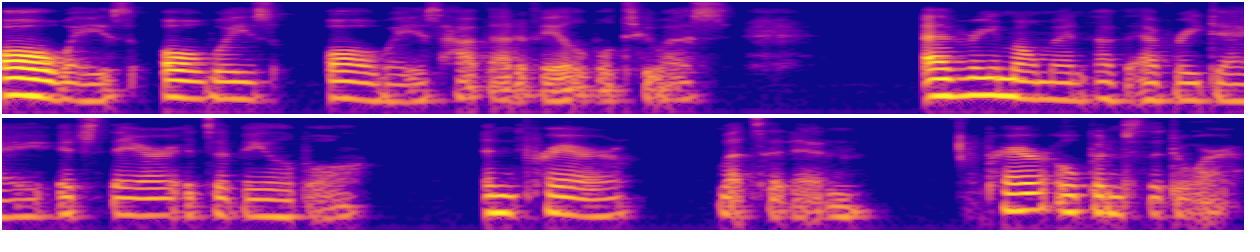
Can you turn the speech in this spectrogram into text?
always, always, always have that available to us. Every moment of every day, it's there, it's available. And prayer lets it in. Prayer opens the door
